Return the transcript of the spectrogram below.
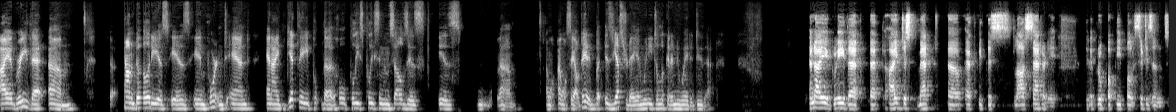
I agree that um, accountability is is important and and I get the the whole police policing themselves is is um, I won't I won't say outdated, but is yesterday, and we need to look at a new way to do that. And I agree that, that I just met uh, actually this last Saturday with a group of people, citizens,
